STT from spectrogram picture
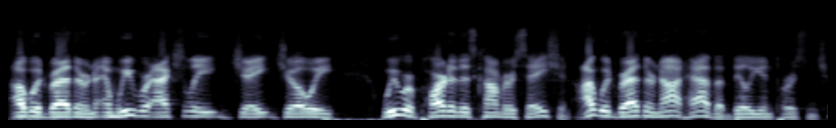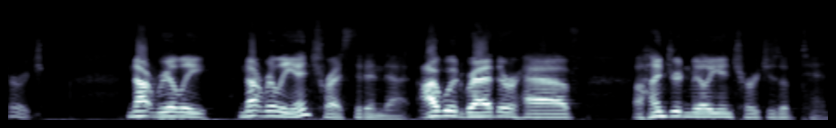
I would rather. And we were actually Jay, Joey. We were part of this conversation. I would rather not have a billion person church. Not really. Not really interested in that. I would rather have a hundred million churches of ten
